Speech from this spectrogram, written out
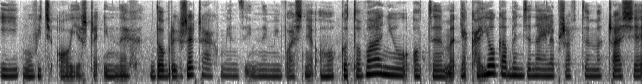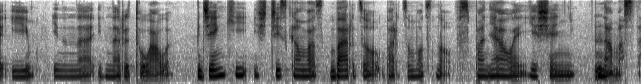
i mówić o jeszcze innych dobrych rzeczach, między innymi właśnie o gotowaniu, o tym, jaka yoga będzie najlepsza w tym czasie i inne, inne rytuały. Dzięki i ściskam Was bardzo, bardzo mocno. Wspaniałej jesieni. Namaste.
